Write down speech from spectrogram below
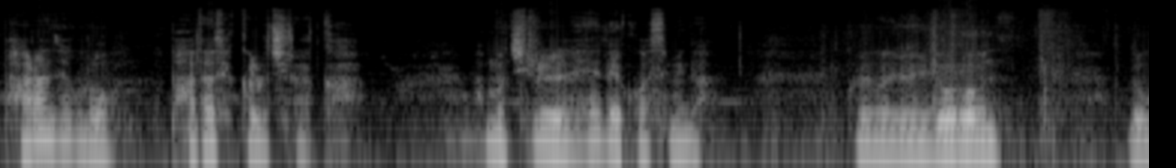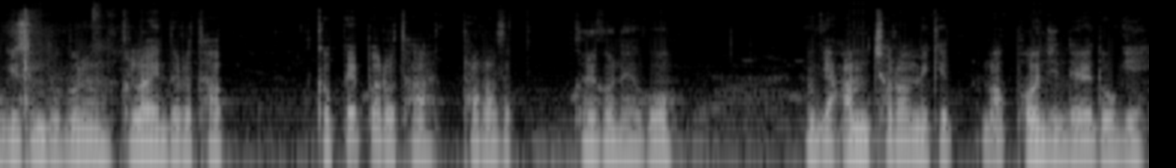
파란색으로 바다 색깔로 칠할까 한번 칠을 해야 될 것 같습니다. 그래가지고 요런 녹이 쓴 부분은 글라인더로 다 그 빼바로 다 달아서 긁어내고 여기 암처럼 이렇게 막 번진대요 녹이.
